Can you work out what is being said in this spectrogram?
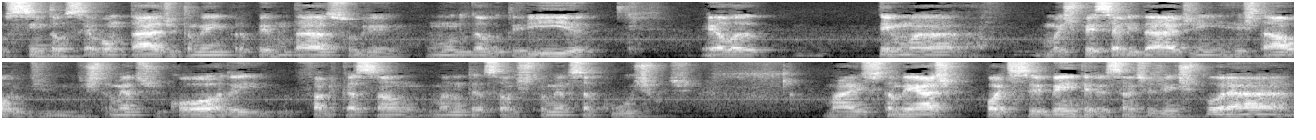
sintam-se à vontade também para perguntar sobre o mundo da loteria. Ela tem uma, uma especialidade em restauro de instrumentos de corda e fabricação e manutenção de instrumentos acústicos. Mas também acho que pode ser bem interessante a gente explorar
